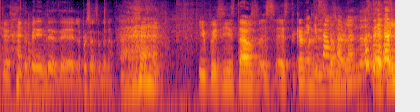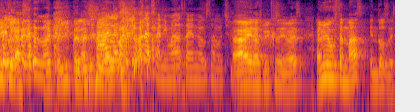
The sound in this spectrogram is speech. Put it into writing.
pendientes. Estén pendientes de la próxima semana. Y pues sí, estamos. es- es- creo que ¿De qué estamos hablando? De De las películas. películas, ¿no? De películas. Ah, las películas animadas también me gustan mucho. Ay, las películas animadas. A mí me gustan más en 2D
